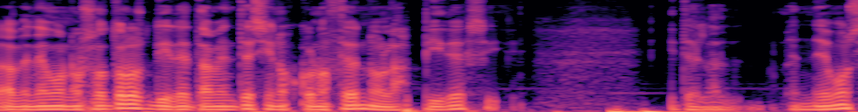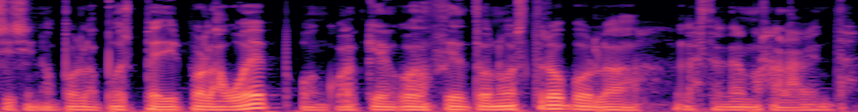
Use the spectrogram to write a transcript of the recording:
Las vendemos nosotros directamente, si nos conoces, nos las pides y, te las vendemos. Y si no, pues la puedes pedir por la web o en cualquier concierto nuestro, pues las tendremos a la venta.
